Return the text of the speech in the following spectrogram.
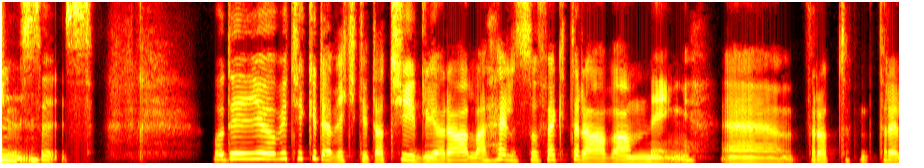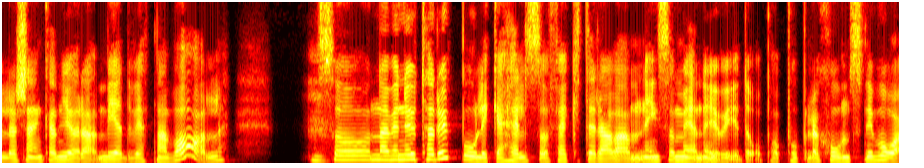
Mm. Precis. Och det är ju, vi tycker det är viktigt att tydliggöra alla hälsoeffekter av amning eh, för att föräldrar sen kan göra medvetna val. Mm. Så när vi nu tar upp olika hälsoeffekter av amning så menar vi då på populationsnivå.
